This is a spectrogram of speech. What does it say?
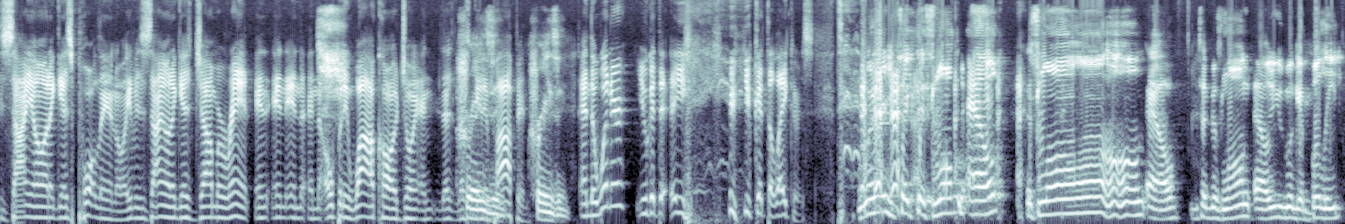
Zion against Portland or even Zion against Ja Morant in, in, in, in the opening wild card joint and let, us get it popping. Crazy. And the winner, you get the you get the Lakers. winner, you take this long L, this long L. You take this long L. You're gonna get bullied,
